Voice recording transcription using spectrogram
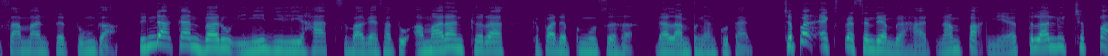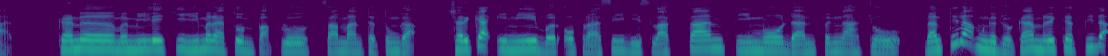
saman tertunggak. Tindakan baru ini dilihat sebagai satu amaran keras kepada pengusaha dalam pengangkutan. Cepat Ekspres Sendirian Berhad nampaknya terlalu cepat kerana memiliki 540 saman tertunggak. Syarikat ini beroperasi di selatan, timur dan tengah Johor dan tidak mengejutkan mereka tidak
